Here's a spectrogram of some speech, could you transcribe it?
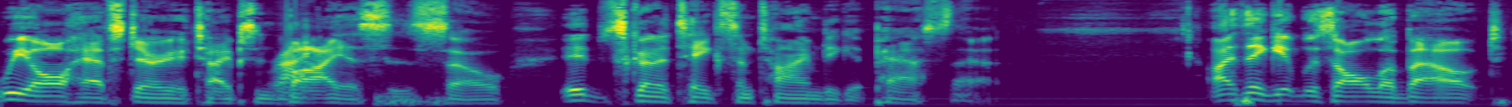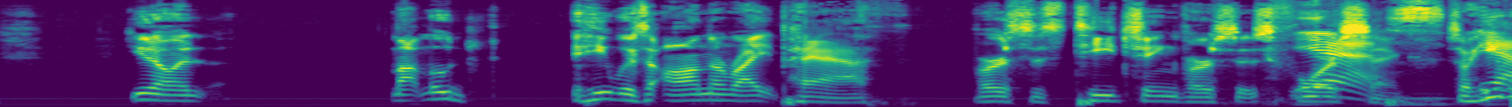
We all have stereotypes and Right. biases, so it's going to take some time to get past that. I think it was all about, you know, and Mahmoud, he was on the right path versus teaching versus forcing. Yes. So he Yes.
